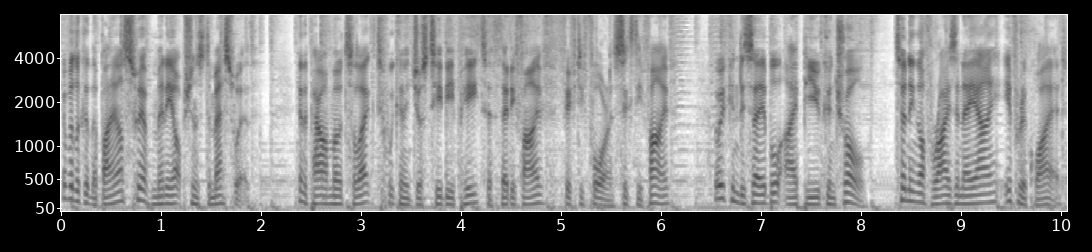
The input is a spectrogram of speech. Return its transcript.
If we look at the BIOS, we have many options to mess with. In the power mode select, we can adjust TDP to 35, 54 and 65, or we can disable IPU control, turning off Ryzen AI if required.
